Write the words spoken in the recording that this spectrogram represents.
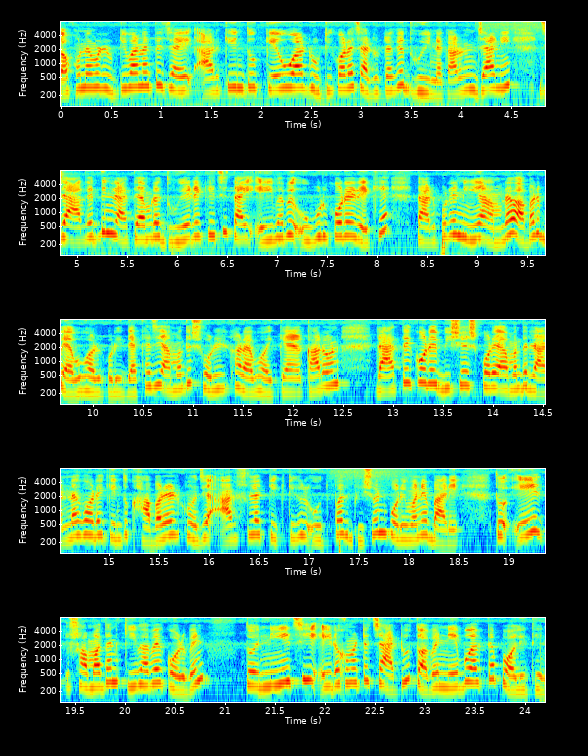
যখন আমরা রুটি বানাতে যাই, আর কিন্তু কেউ আর রুটি করা চাটুটাকে ধুই না। কারণ জানি যে আগের দিন রাতে আমরা ধুয়ে রেখেছি, তাই এইভাবে উবুর করে রেখে তারপরে নিয়ে আমরা আবার ব্যবহার করি। দেখা যায় আমাদের শরীর খারাপ হয়। কারণ রাতে করে, বিশেষ করে আমাদের রান্নাঘরে কিন্তু খাবারের খোঁজে আরশোলা টিকটিকির উৎপাদ ভীষণ পরিমাণে বাড়ে। তো এর সমাধান কীভাবে করবেন? তো নিয়েছি এইরকম একটা চাটু, তবে নেব একটা পলিথিন।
